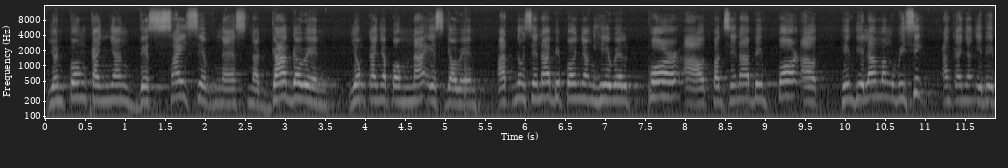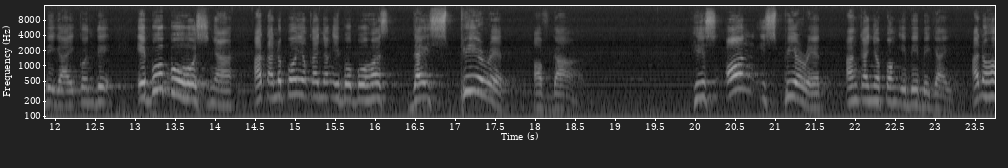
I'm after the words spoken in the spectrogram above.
yun pong kanyang decisiveness na gagawin yung kanya pong nais gawin at nung sinabi po niyang He will pour out, pag sinabing pour out, hindi lamang wisik ang kanyang ibibigay, kundi ibubuhos niya. At ano po yung kanyang ibubuhos? The Spirit of God. His own Spirit ang kanya pong ibibigay. Ano ho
